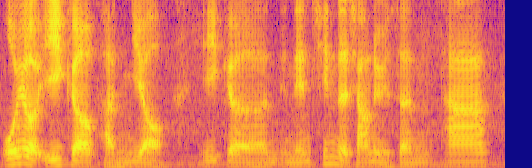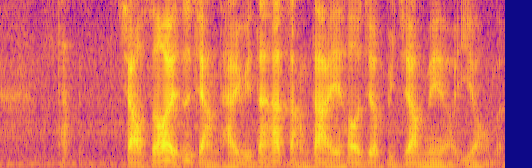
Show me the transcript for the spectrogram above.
我有一个朋友，一个年轻的小女生，她她小时候也是讲台语，但她长大以后就比较没有用了。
